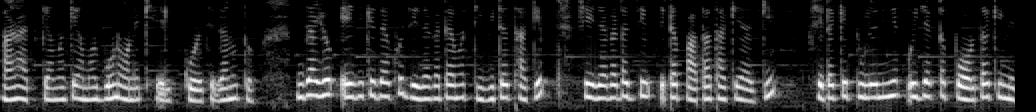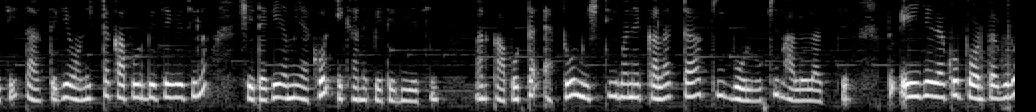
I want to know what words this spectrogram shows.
আর আজকে আমাকে আমার বোন অনেক হেল্প করেছে, জানো তো। যাই হোক, এইদিকে দেখো যে জায়গাটা আমার টিভিটা থাকে, সেই জায়গাটা যে, যেটা পাতা থাকে আর কি, সেটাকে তুলে নিয়ে ওই যে একটা পর্দা কিনেছি, তার থেকে অনেকটা কাপড় বেঁচে গেছিল, সেটাকেই আমি এখন এখানে পেতে দিয়েছি। আর কাপড়টা এত মিষ্টি মানে কালারটা কি বলব, কি ভালো লাগছে। তো এই যে দেখো পর্দাগুলো,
